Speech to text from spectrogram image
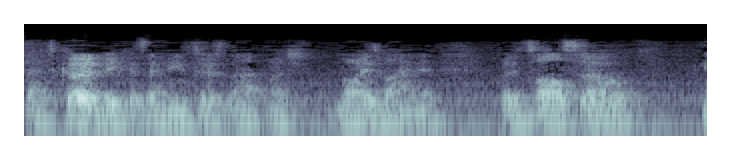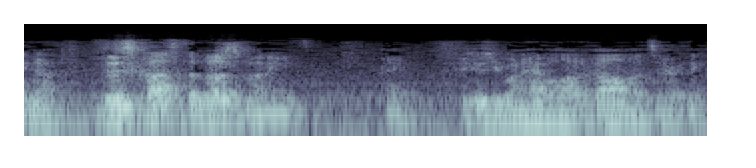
That's good because that means there's not much noise behind it, but it's also, you know, this costs the most money, right? because you want to have a lot of elements and everything.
